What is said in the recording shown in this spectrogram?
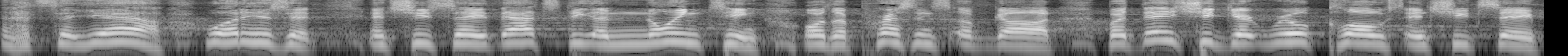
And I'd say, Yeah, what is it? And she'd say, That's the anointing or the presence of God. But then she'd get real close and she'd say,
